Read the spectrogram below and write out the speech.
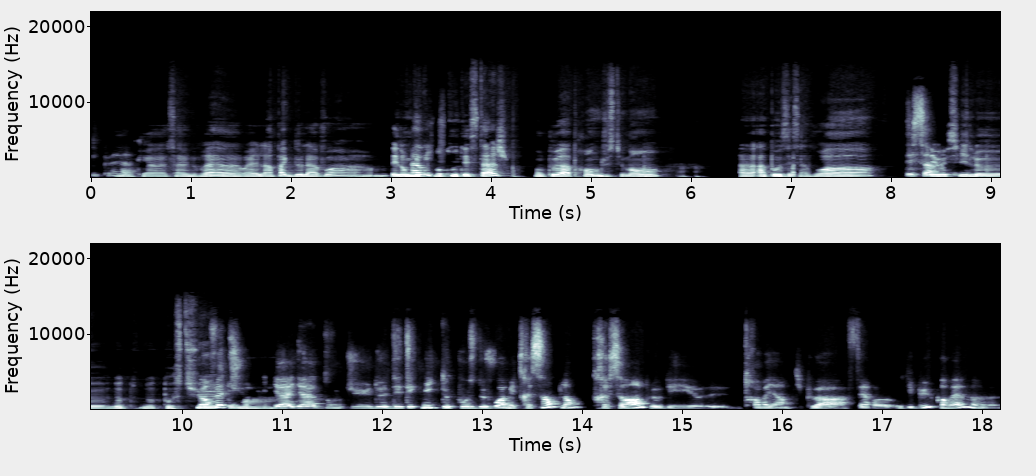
Super. Donc euh, ça a une vraie, euh, ouais, l'impact de la voix. Et donc ah du coup, dans tous tes stages, on peut apprendre justement à poser sa voix, ça. Et aussi le, notre, notre posture. En fait, il y, a, y a donc du, des techniques de pose de voix, mais très simples, hein, très simples, des euh, travail un petit peu à faire euh, au début quand même euh,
